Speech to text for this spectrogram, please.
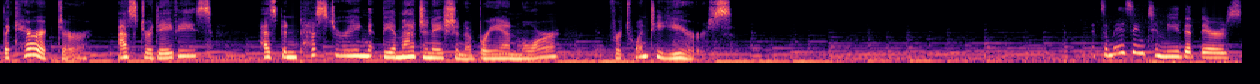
The character, Astra Davies, has been pestering the imagination of Brianne Moore for 20 years. It's amazing to me that there's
